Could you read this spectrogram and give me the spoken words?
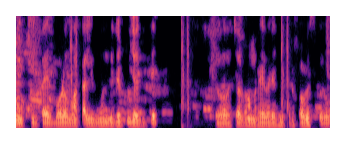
এই ক্ষীরপাইয়ের বড় মা কালীর মন্দিরের পুজো দিতে। তো চলো আমরা এবারে ভিতরে প্রবেশ করব।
